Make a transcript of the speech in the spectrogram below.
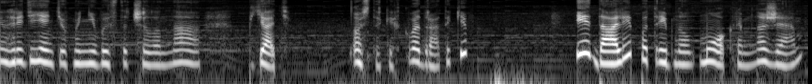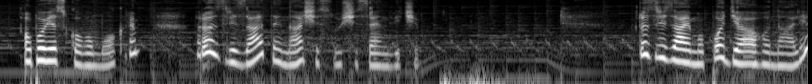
інгредієнтів мені вистачило на 5 ось таких квадратиків. І далі потрібно мокрим ножем, обов'язково мокрим, розрізати наші суші сендвічі. Розрізаємо по діагоналі.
